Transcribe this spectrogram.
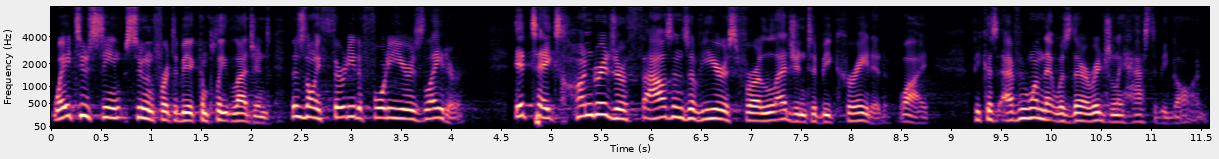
Way too soon for it to be a complete legend. This is only 30 to 40 years later. It takes hundreds or thousands of years for a legend to be created. Why? Because everyone that was there originally has to be gone.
